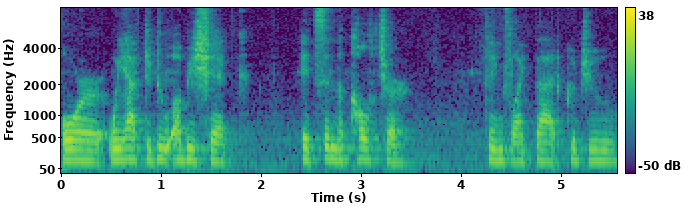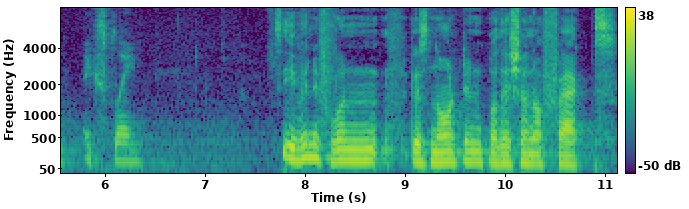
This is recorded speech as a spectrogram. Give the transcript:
or we have to do abhishek, it's in the culture, things like that. Could you explain? See, even if one is not in possession of facts,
